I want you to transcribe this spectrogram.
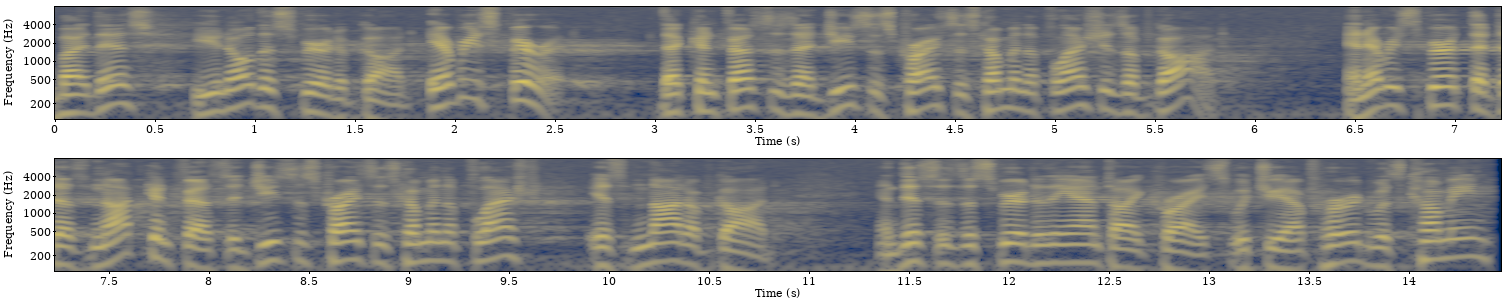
By this, you know the Spirit of God. Every spirit that confesses that Jesus Christ has come in the flesh is of God. And every spirit that does not confess that Jesus Christ has come in the flesh is not of God. And this is the spirit of the Antichrist, which you have heard was coming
